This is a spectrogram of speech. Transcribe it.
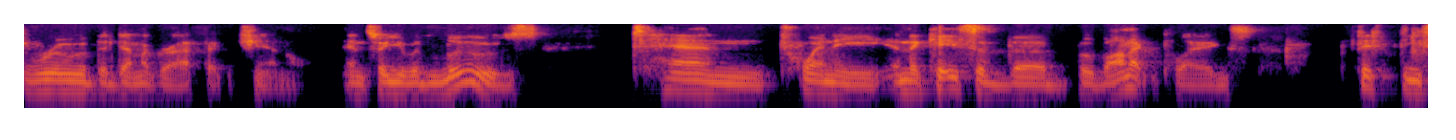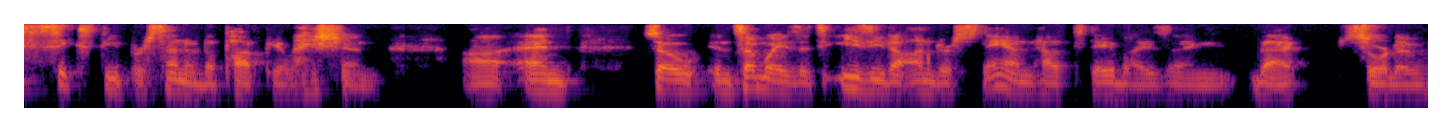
through the demographic channel. And so you would lose 10, 20, in the case of the bubonic plagues, 50, 60% of the population. Uh, and so in some ways, it's easy to understand how stabilizing that sort of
